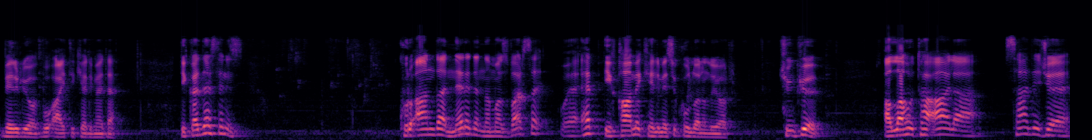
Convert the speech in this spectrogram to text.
veriliyor bu ayet-i kerimede. Dikkat ederseniz Kur'an'da nerede namaz varsa hep ikame kelimesi kullanılıyor. Çünkü Allahu Teala sadece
